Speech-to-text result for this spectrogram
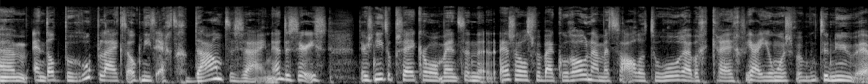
Um, en dat beroep lijkt ook niet echt gedaan te zijn. Hè. Dus er is, er is niet op zeker moment, een, hè, zoals we bij corona met z'n allen te horen hebben gekregen: ja, jongens, we moeten nu eh,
